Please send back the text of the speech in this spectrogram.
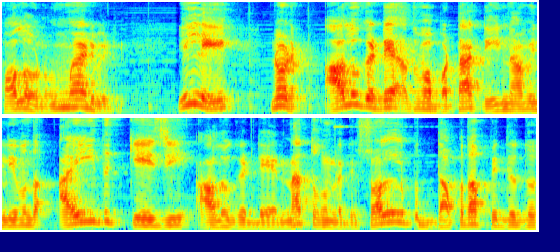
ಫಾಲೋನು ಮಾಡಿಬಿಡ್ರಿ ಇಲ್ಲಿ ನೋಡಿ, ಆಲೂಗಡ್ಡೆ ಅಥವಾ ಬಟಾಟಿ, ನಾವಿಲ್ಲಿ ಒಂದು ಐದು ಕೆ ಜಿ ಆಲೂಗಡ್ಡೆಯನ್ನು ತೊಗೊಂಡಿದ್ದೀವಿ. ಸ್ವಲ್ಪ ದಪ್ಪ ದಪ್ಪ ಇದ್ದಿದ್ದು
